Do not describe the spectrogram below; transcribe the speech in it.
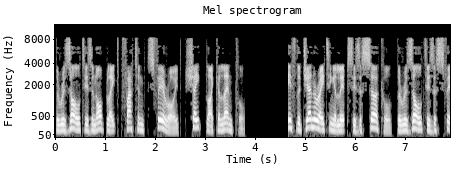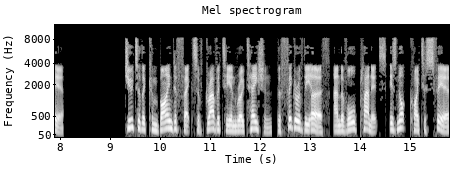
the result is an oblate flattened spheroid, shaped like a lentil. If the generating ellipse is a circle, the result is a sphere. Due to the combined effects of gravity and rotation, the figure of the Earth and of all planets is not quite a sphere,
